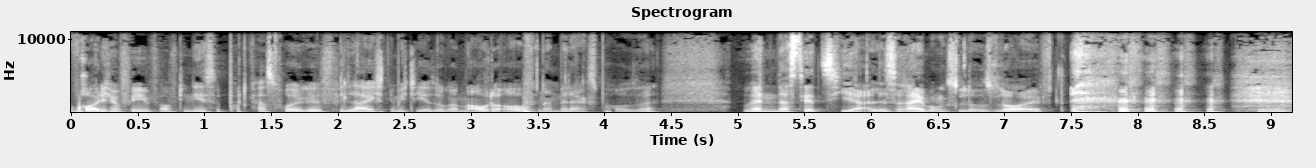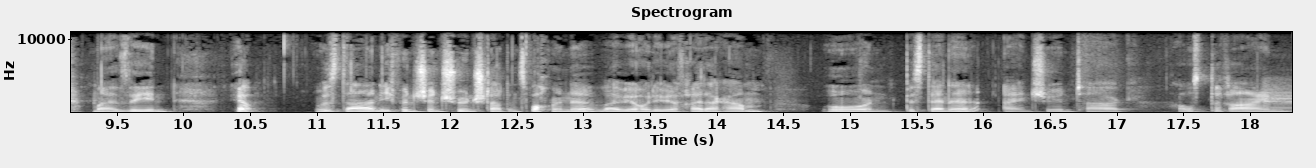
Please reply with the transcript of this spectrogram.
freue dich auf jeden Fall auf die nächste Podcast-Folge. Vielleicht nehme ich die ja sogar im Auto auf in der Mittagspause, wenn das jetzt hier alles reibungslos läuft. Mal sehen. Ja, bis dahin, ich wünsche dir einen schönen Start ins Wochenende, weil wir heute wieder Freitag haben. Und bis dann, einen schönen Tag. Haust rein.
